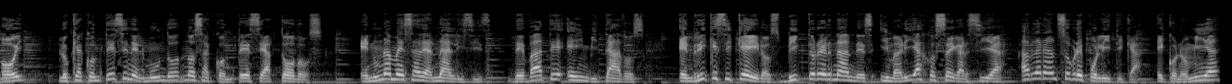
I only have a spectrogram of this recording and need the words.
Hoy, lo que acontece en el mundo nos acontece a todos. En una mesa de análisis, debate e invitados, Enrique Siqueiros, Víctor Hernández y María José García hablarán sobre política, economía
